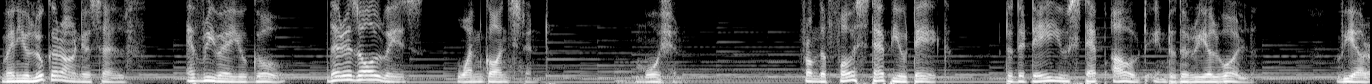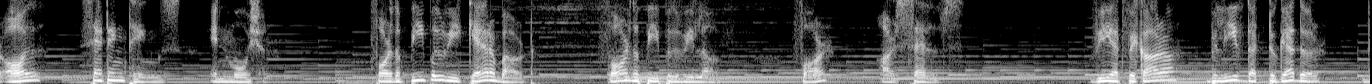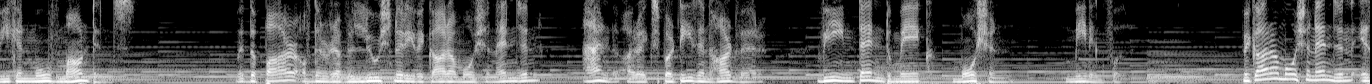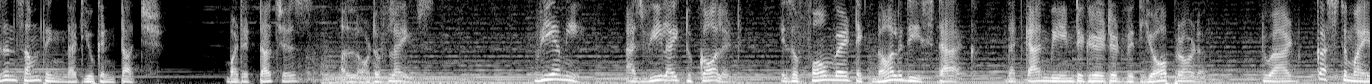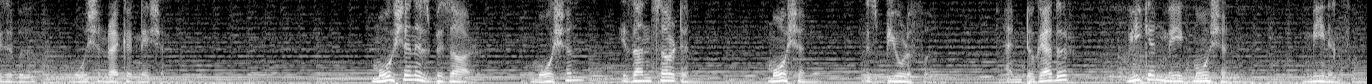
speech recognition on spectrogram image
When you look around yourself, everywhere you go, there is always one constant motion. From the first step you take to the day you step out into the real world, we are all setting things in motion. For the people we care about, for the people we love, for ourselves. We at Vicara believe that together we can move mountains. With the power of the revolutionary Vicara motion engine and our expertise in hardware, we intend to make motion meaningful. Vicara motion engine isn't something that you can touch, but it touches a lot of lives. VME, as we like to call it, is a firmware technology stack that can be integrated with your product to add customizable motion recognition. Motion is bizarre. Motion is uncertain. Motion is beautiful. And together, we can make motion meaningful.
